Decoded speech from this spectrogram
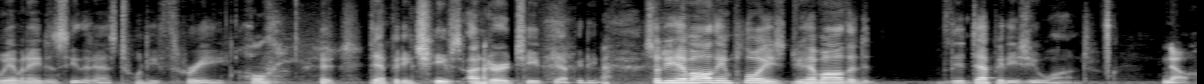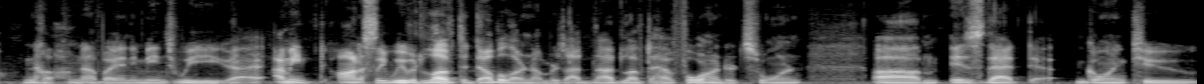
We have an agency that has 23 Holy. deputy chiefs under a chief deputy. So do you have all the employees? Do you have all the the deputies you want? No, no, not by any means. We, I, I mean, honestly, we would love to double our numbers. I'd, I'd love to have 400 sworn. Um, is that going to?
